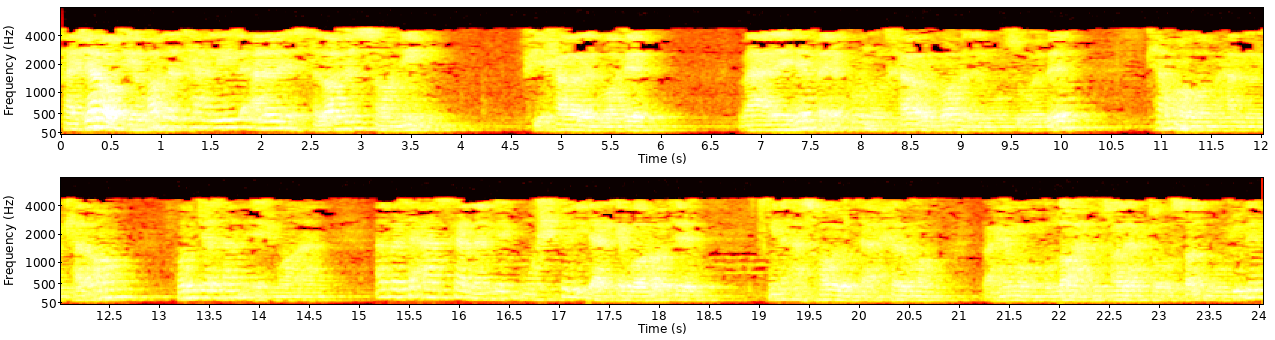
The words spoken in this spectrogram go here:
فجرا فی هذا تحلیل علی اصطلاح ثانی فی خبر الواحد و علیه فیکون الخبر الواحد الموصوب به کما با محل کلام حجتا اجماعا. البته از کردن یک مشکلی در عبارات این اصحاب متأخر ما رحمه الله حتی سال حتی استاد موجوده.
